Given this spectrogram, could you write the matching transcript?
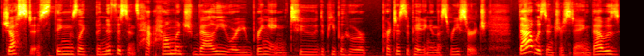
justice, things like beneficence. How, how much value are you bringing to the people who are participating in this research? That was interesting. That was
